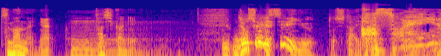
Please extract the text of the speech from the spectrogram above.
つまんないね。うん確かに。女性声優としたい。あ、それいいな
